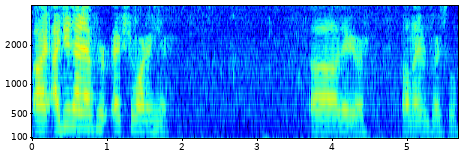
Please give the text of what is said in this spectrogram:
Alright, I did have extra water in here. Uh, there you are. Oh, my inventory's full.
